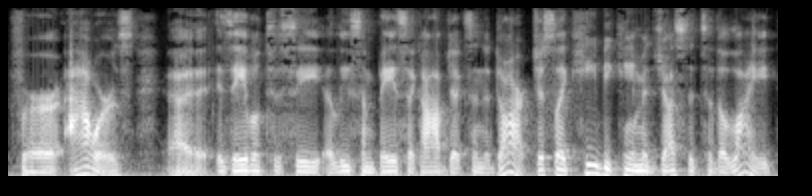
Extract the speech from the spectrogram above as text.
for hours uh, is able to see at least some basic objects in the dark. Just like he became adjusted to the light,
